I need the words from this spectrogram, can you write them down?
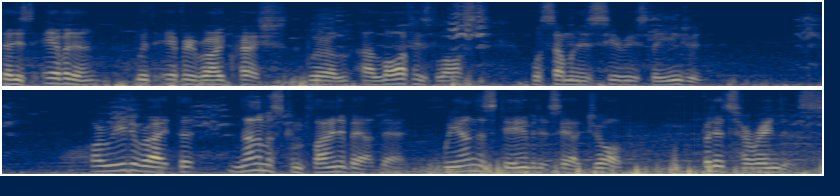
that is evident with every road crash where a life is lost or someone is seriously injured. I reiterate that none of us complain about that. We understand that it's our job, but it's horrendous.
